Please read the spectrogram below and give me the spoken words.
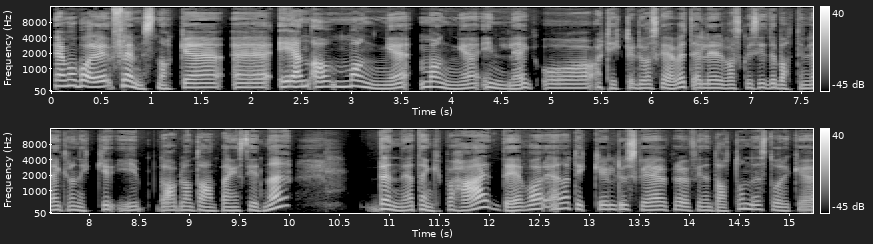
Jeg må bare fremsnakke eh, en av mange, mange innlegg og artikler du har skrevet, eller hva skal vi si, debattinnlegg, kronikker, i da blant annet Bergens Tidende. Denne jeg tenker på her, det var en artikkel du skrev, prøv å finne datoen, det står ikke…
